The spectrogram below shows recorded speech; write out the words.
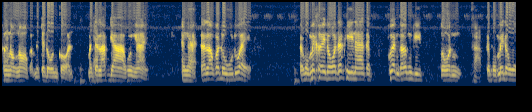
ข้างนอกนอกอะมันจะโดนก่อน มันจะรับยาพูดง่ายยังไงแล้วเราก็ดูด้วย แต่ผมไม่เคยโดนสักทีนะแต่เพื่อนก็บางทีโดนครับ แต่ผมไม่โดน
